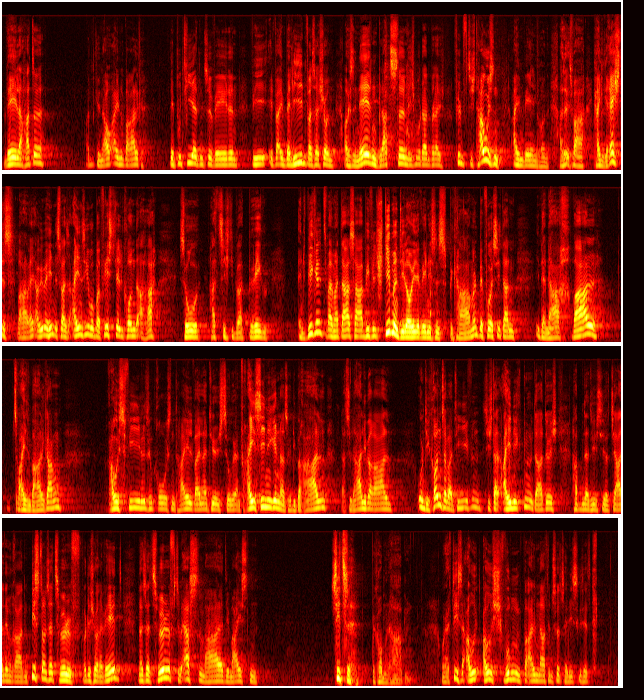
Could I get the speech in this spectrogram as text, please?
Wähler hatte, hat genau einen Wahldeputierten zu wählen, wie etwa in Berlin, was ja schon aus den Nähen platzte, nicht, wo dann vielleicht 50.000 einwählen konnten. Also es war kein gerechtes Wahlrecht, aber immerhin, es war das Einzige, wo man feststellen konnte, aha, so hat sich die Bewegung entwickelt, weil man da sah, wie viele Stimmen die Leute wenigstens bekamen, bevor sie dann in der Nachwahl, zweiten Wahlgang, rausfiel zum großen Teil, weil natürlich sogenannten Freisinnigen, also Liberalen, Nationalliberalen und die Konservativen sich dann einigten und dadurch haben natürlich die Sozialdemokraten bis 1912, wurde schon erwähnt, 1912 zum ersten Mal die meisten Sitze bekommen haben. Und auf diesen Ausschwung, vor allem nach dem Sozialistgesetz,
